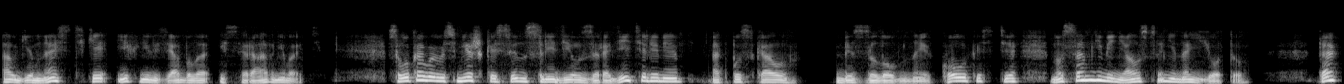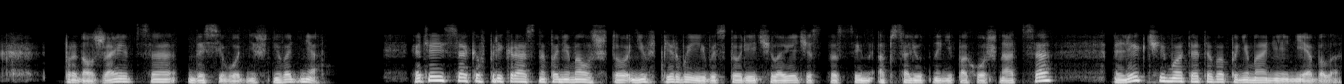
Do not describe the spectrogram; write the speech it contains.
а в гимнастике их нельзя было и сравнивать. С лукавой усмешкой сын следил за родителями, отпускал беззлобные колкости, но сам не менялся ни на йоту. Так продолжается до сегодняшнего дня. Хотя Исаков прекрасно понимал, что не впервые в истории человечества сын абсолютно не похож на отца, легче ему от этого понимания не было.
